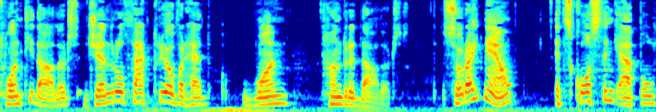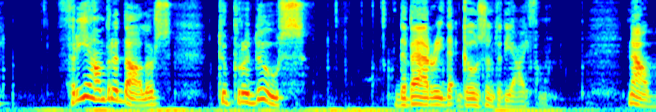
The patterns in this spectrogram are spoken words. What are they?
$20, general factory overhead $100. So right now, it's costing Apple $300 to produce the battery that goes into the iPhone. Now,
